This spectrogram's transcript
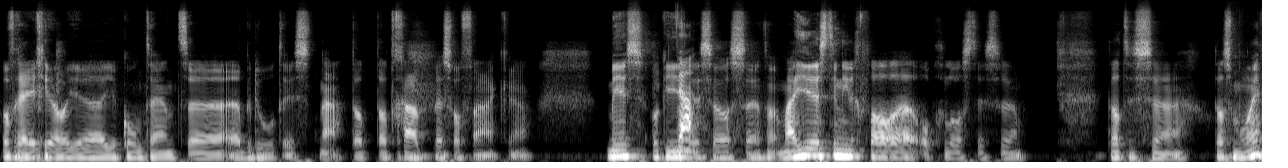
of regio je, je content bedoeld is. Nou, dat, dat gaat best wel vaak uh, mis. Ook hier ja. is zoals. Uh, maar hier is het in ieder geval uh, opgelost. Dus dat, is, dat is mooi.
